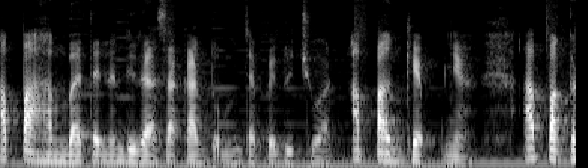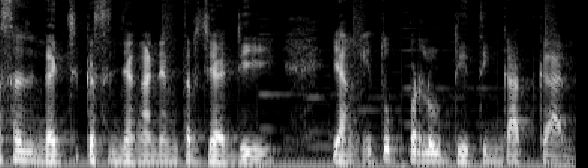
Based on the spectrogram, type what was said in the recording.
Apa hambatan yang dirasakan untuk mencapai tujuan? Apa gapnya? Apa kesenjangan yang terjadi yang itu perlu ditingkatkan?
